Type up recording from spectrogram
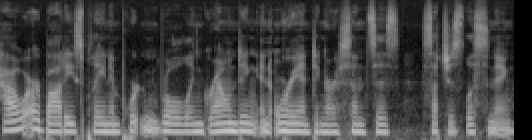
how our bodies play an important role in grounding and orienting our senses, such as listening.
